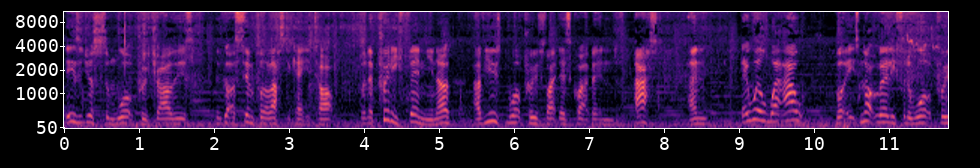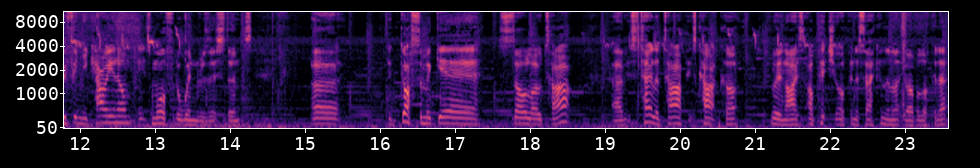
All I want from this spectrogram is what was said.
These are just some waterproof trousers. They've got a simple elasticated top, but they're pretty thin, you know. I've used waterproofs like this quite a bit in the past and they will wet out, but it's not really for the waterproofing you're carrying them, it's more for the wind resistance. Uh, the Gossamer Gear Solo Tarp. Um, it's a tailored tarp, it's cat cut, it's really nice. I'll pitch it up in a second and let you have a look at it.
